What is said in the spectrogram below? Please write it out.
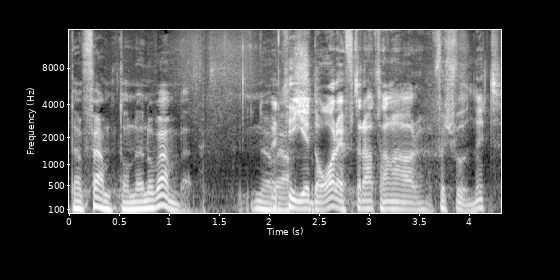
den 15 november. Nu tio alltså- dagar efter att han har försvunnit.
